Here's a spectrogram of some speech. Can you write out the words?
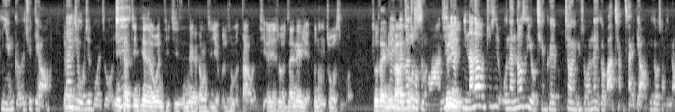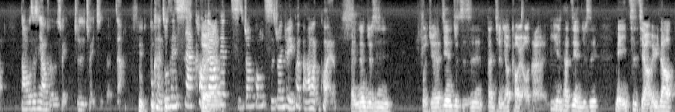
很严格的去雕，对但就我就不会做。因为像今天的问题，其实那个东西也不是什么大问题，而且说实在那个也不能做什么，说实在也对没办没办法法做什么。啊？你所以你难道就是我难道是有钱可以叫你说，那你给我把墙拆掉，你给我重新弄？然后这次要求是垂就是垂直的，这样不可能做这件事啊！靠腰那瓷砖光瓷砖就已经快八万块了。反正就是，我觉得今天就只是单纯要靠摇他而已，嗯因为他之前就是每一次只要遇到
